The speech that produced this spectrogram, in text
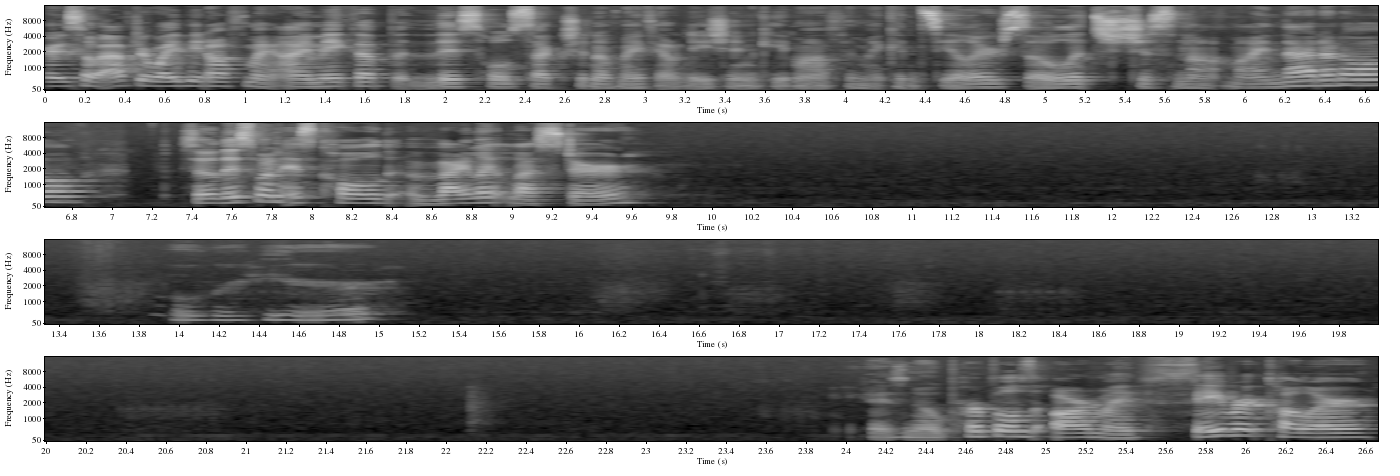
All right, so after wiping off my eye makeup, this whole section of my foundation came off in my concealer, so let's just not mind that at all. So this one is called Violet Luster. Over here. You guys know purples are my favorite color.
